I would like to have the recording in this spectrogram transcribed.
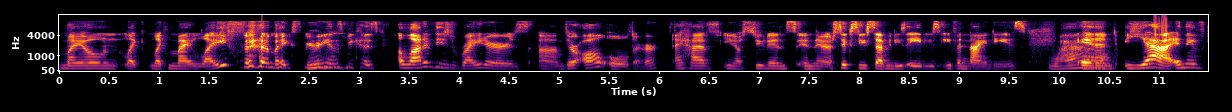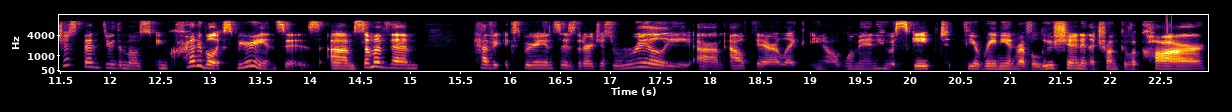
my own like like my life my experience because a lot of these writers um, they're all older. I have you know students in their 60s 70s 80s even 90s Wow. and yeah and they've just been through the most incredible experiences. Um, some of them have experiences that are just really um, out there like you know a woman who escaped the iranian revolution in the trunk of a car.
